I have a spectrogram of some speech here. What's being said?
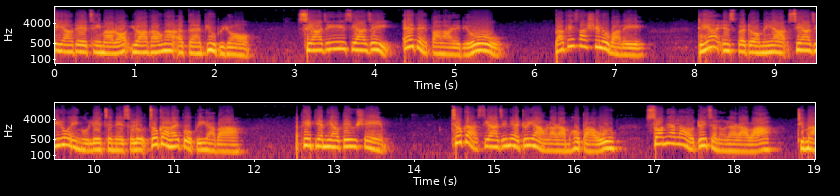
နေရောက်တဲ့အချိန်မှာတော့ရွာကောင်းကအတန်ပြုတ်ပြီးတော့ဆရာကြီးဆရာကြီးဧည့်သည်ပါလာတယ်ဗျို့ဘာကိစ္စရှိလို့ပါလဲဒီကအင်စပက်တော်မင်းကဆရာကြီးတို့အိမ်ကိုလဲခြင်းနဲ့ဆိုလို့ကျုပ်ကလိုက်ပို့ပေးတာပါအဖေပြန်မြောက်သေးဘူးရှင်ကျုပ်ကဆရာကြီးနဲ့တွေ့ရအောင်လာတာမဟုတ်ပါဘူးစောမြလောက်ကိုတွေ့ကြလို့လာတာပါဒီမှာ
